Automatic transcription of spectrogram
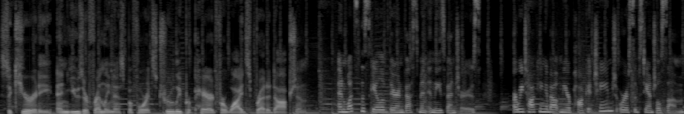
security, and user friendliness before it's truly prepared for widespread adoption. And what's the scale of their investment in these ventures? Are we talking about mere pocket change or a substantial sum?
